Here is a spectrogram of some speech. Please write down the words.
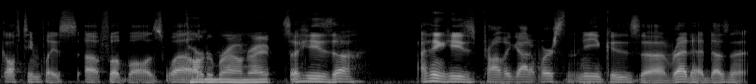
golf team plays uh football as well. Carter Brown, right? So he's uh I think he's probably got it worse than me because uh, Redhead doesn't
